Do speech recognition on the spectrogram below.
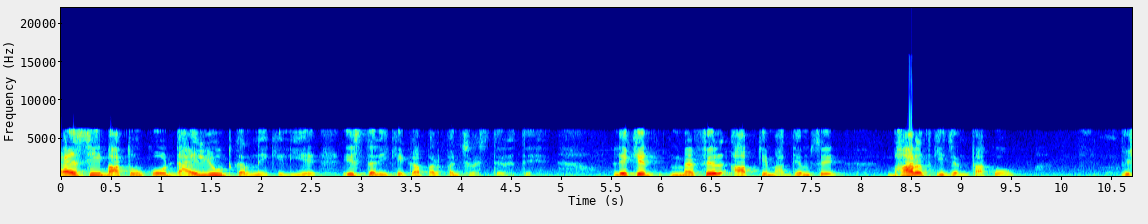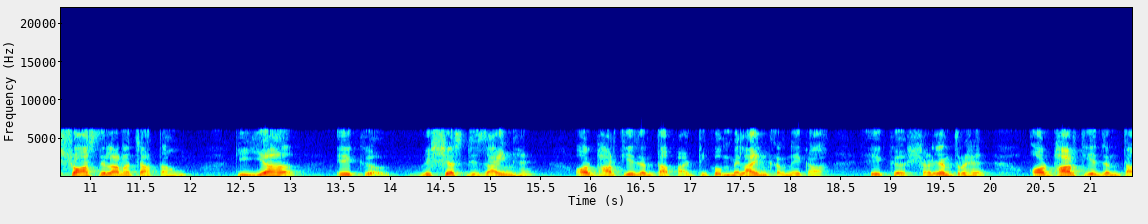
ऐसी बातों को डाइल्यूट करने के लिए इस तरीके का परपंच रचते रहते हैं। लेकिन मैं फिर आपके माध्यम से भारत की जनता को विश्वास दिलाना चाहता हूँ कि यह एक विशेष डिज़ाइन है और भारतीय जनता पार्टी को मिलाइन करने का एक षड्यंत्र है और भारतीय जनता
